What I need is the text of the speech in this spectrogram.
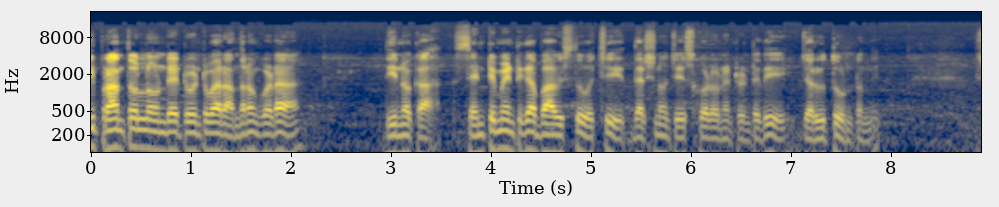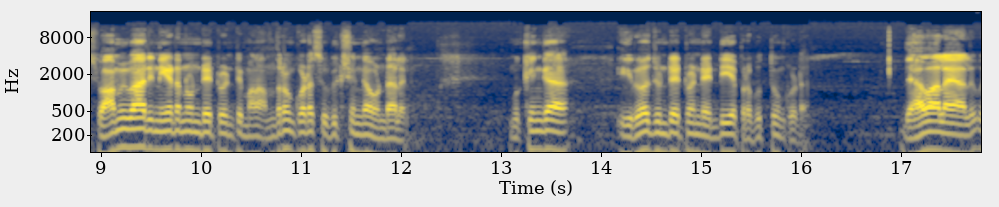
ఈ ప్రాంతంలో ఉండేటువంటి వారు అందరం కూడా దీని ఒక సెంటిమెంట్గా భావిస్తూ వచ్చి దర్శనం చేసుకోవడం అనేటువంటిది జరుగుతూ ఉంటుంది. స్వామివారి నీడన ఉండేటువంటి మన అందరం కూడా సుభిక్షంగా ఉండాలని. ముఖ్యంగా ఈరోజు ఉండేటువంటి ఎన్డీఏ ప్రభుత్వం కూడా దేవాలయాలు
